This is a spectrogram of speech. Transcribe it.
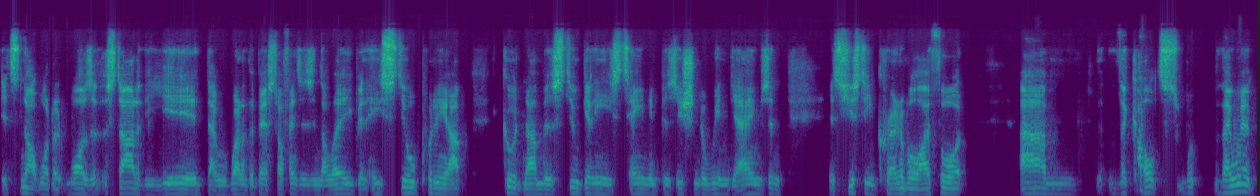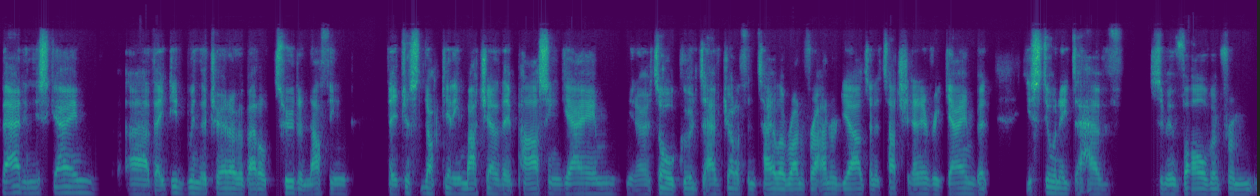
it's not what it was at the start of the year. They were one of the best offenses in the league, but he's still putting up good numbers, still getting his team in position to win games. And it's just incredible. I thought um, the Colts, they weren't bad in this game. Uh, they did win the turnover battle two to nothing. They're just not getting much out of their passing game. You know, it's all good to have Jonathan Taylor run for 100 yards and a touchdown every game, but you still need to have some involvement from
